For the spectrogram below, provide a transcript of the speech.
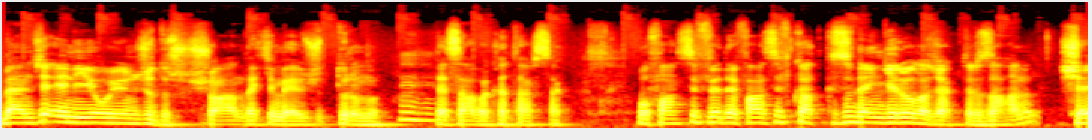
bence en iyi oyuncudur şu andaki mevcut durumu hesaba katarsak. Ofansif ve defansif katkısı dengeli olacaktır Zaha'nın. Şey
